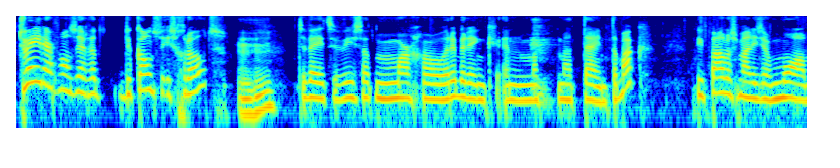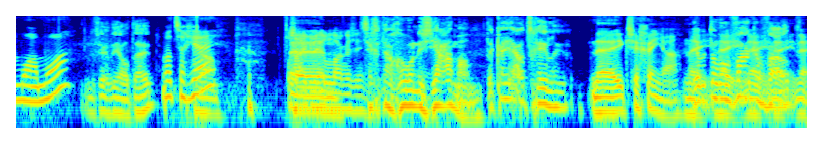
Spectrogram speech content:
twee daarvan zeggen de kans is groot. Mhm. Te weten, wie is dat? Margot Ribberink en Ma- Martijn Tabak. Piet Paulusma die zegt moi, moi, moi. Dat zegt hij altijd. Wat zeg jij? Dat is een hele Ehm, lange zin. Zeg het nou gewoon eens ja, man. Dan kan jou het schelen. Nee, ik zeg geen ja. Nee, Je hebt het toch nee, wel vaker nee, fout? nee,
